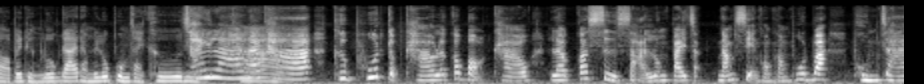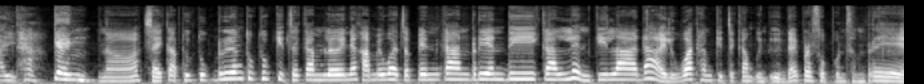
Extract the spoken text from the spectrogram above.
ต่อไปถึงลูกได้ทำให้ลูกภูมิใจขึ้น ใช่แล้วนะคะ คือพูดกับเขาแล้วก็บอกเขาแล้วก็สื่อสารลงไปจากน้ำเสียงของคำพูดว่าภูมิใจค่ะเก่งเนาะใช้กับทุกๆ เรื่องทุก ๆ กิจกรรมเลยนะคะ ไม่ว่าจะเป็นการเรียนดีการเล่นกีฬาได้ หรือว่าทำกิจกรรมอื่น ๆ ได้ประสบผลสำเร็จ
